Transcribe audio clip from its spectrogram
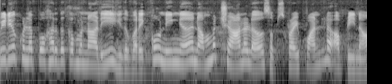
வீடியோக்குள்ளே போகிறதுக்கு முன்னாடி இது வரைக்கும் நீங்கள் நம்ம சேனலை சப்ஸ்கிரைப் பண்ணல அப்படின்னா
